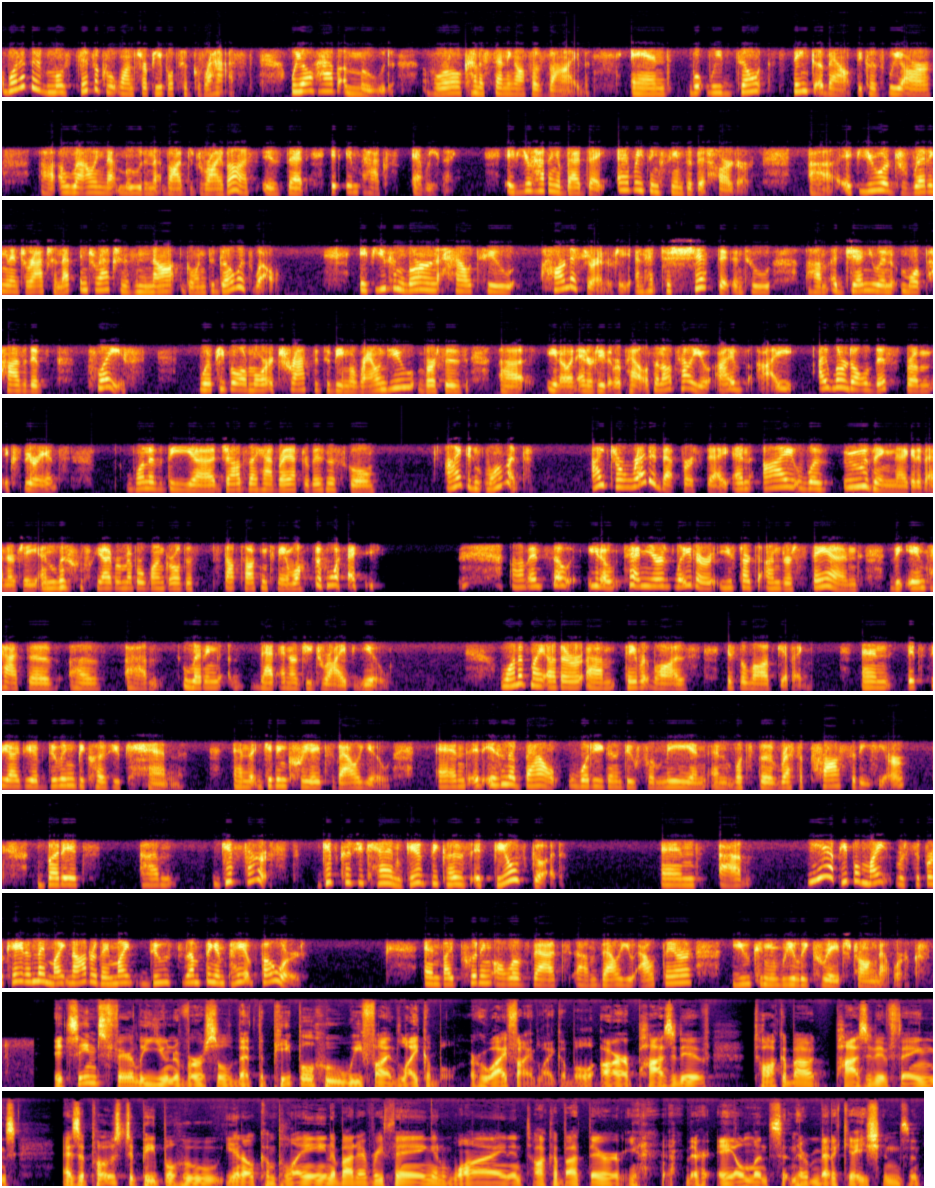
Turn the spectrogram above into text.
one of the most difficult ones for people to grasp. We all have a mood. We're all kind of sending off a vibe. And what we don't think about because we are uh, allowing that mood and that vibe to drive us is that it impacts everything. If you're having a bad day, everything seems a bit harder uh, if you are dreading an interaction, that interaction is not going to go as well. If you can learn how to harness your energy and to shift it into um, a genuine, more positive place, where people are more attracted to being around you versus, uh, you know, an energy that repels. And I'll tell you, I've I I learned all of this from experience. One of the uh, jobs I had right after business school, I didn't want. I dreaded that first day, and I was oozing negative energy. And literally, I remember one girl just stopped talking to me and walked away. Um, and so, you know, 10 years later, you start to understand the impact of, of um, letting that energy drive you. One of my other um, favorite laws is the law of giving. And it's the idea of doing because you can, and that giving creates value. And it isn't about what are you going to do for me and, and what's the reciprocity here, but it's um, give first. Give because you can. Give because it feels good. And um, yeah, people might reciprocate and they might not, or they might do something and pay it forward. And by putting all of that um, value out there, you can really create strong networks. It seems fairly universal that the people who we find likable, or who I find likable, are positive, talk about positive things, as opposed to people who, you know, complain about everything and whine and talk about their, you know, their ailments and their medications and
